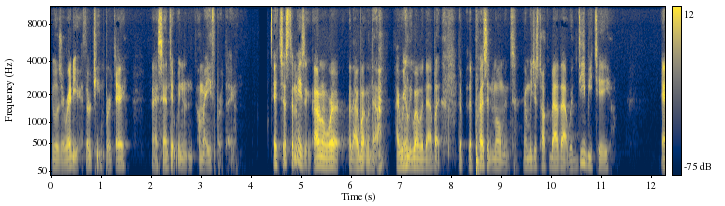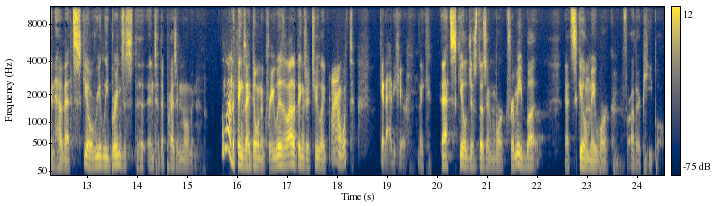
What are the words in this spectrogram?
it was already your 13th birthday, and I sent it when, on my eighth birthday. It's just amazing. I don't know where I went with that. I really went with that, but the, the present moment. And we just talked about that with DBT and how that skill really brings us to, into the present moment. A lot of things I don't agree with. A lot of things are too like, wow, what? Get out of here. Like that skill just doesn't work for me, but that skill may work for other people.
